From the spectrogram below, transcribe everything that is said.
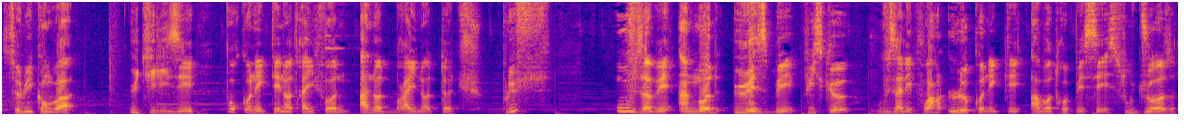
celui qu'on va utiliser pour connecter notre iPhone à notre Braille Note Touch Plus, ou vous avez un mode USB puisque vous allez pouvoir le connecter à votre PC sous JAWS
